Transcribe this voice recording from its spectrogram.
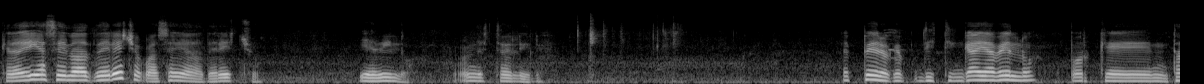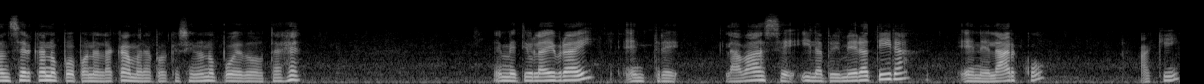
queréis hacerlo al derecho pues hacerlo al derecho y el hilo. ¿dónde está el hilo? espero que distingáis a verlo porque tan cerca no puedo poner la cámara porque si no no puedo tejer. He metido la hebra ahí entre la base y la primera tira en el arco aquí.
